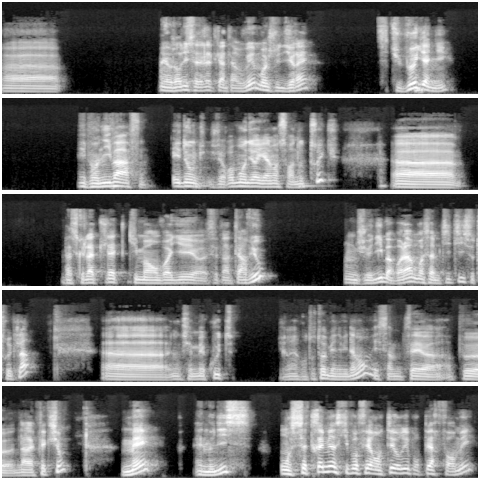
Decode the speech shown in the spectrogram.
Euh, et aujourd'hui, cette athlète qui est interviewé, moi je lui dirais, si tu veux gagner, eh ben on y va à fond. Et donc, je vais rebondir également sur un autre truc, euh, parce que l'athlète qui m'a envoyé euh, cette interview, donc je lui ai dit, bah voilà, moi ça me titille ce truc-là. donc je m'écoute, j'ai rien contre toi, bien évidemment, mais ça me fait un peu de la réflexion. Mais elles me disent, on sait très bien ce qu'il faut faire en théorie pour performer,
